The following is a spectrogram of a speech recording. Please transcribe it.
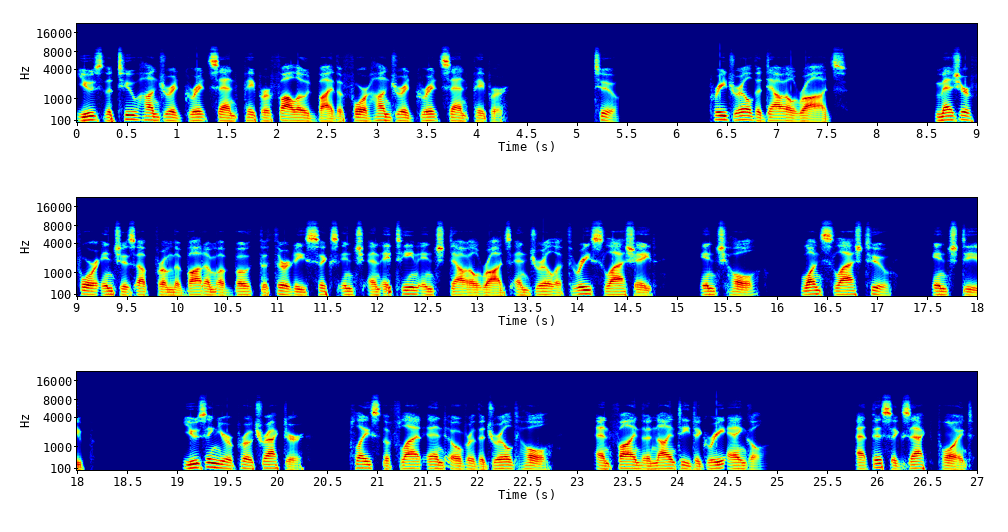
Use the 200 grit sandpaper followed by the 400 grit sandpaper. 2. Pre-drill the dowel rods. Measure 4 inches up from the bottom of both the 36 inch and 18 inch dowel rods and drill a 3/8 inch hole, 1/2 inch deep. Using your protractor, place the flat end over the drilled hole, and find the 90 degree angle. At this exact point,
